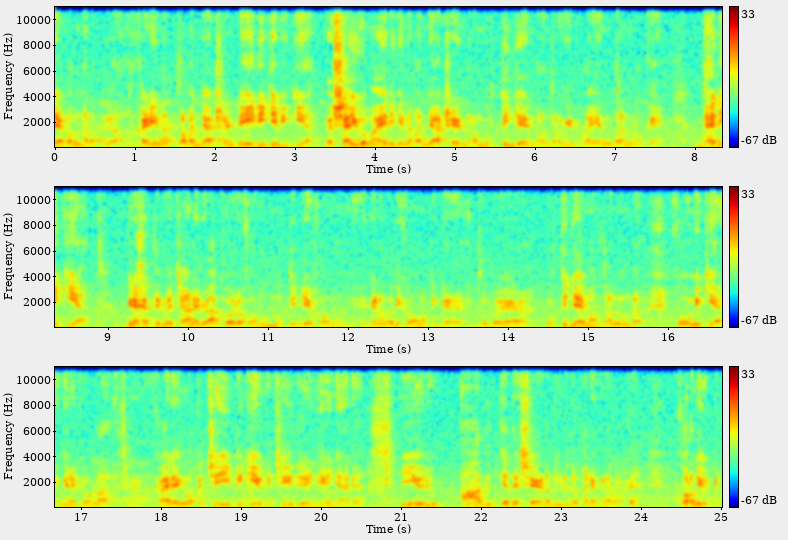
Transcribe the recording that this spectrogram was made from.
ജപം നടത്തുക കഴിയുന്നത്ര പഞ്ചാക്ഷരം ഡെയിലി ജപിക്കുക ശൈവമായിരിക്കുന്ന പഞ്ചാക്ഷരയന്ത്രം മൃത്യുഞ്ജയന്ത്രം തുടങ്ങിയിട്ടുള്ള യന്ത്രങ്ങളൊക്കെ ധരിക്കുക ഗ്രഹത്തിൽ വെച്ചാണേലും അഘോര ഹോമം മൃത്യുഞ്ജയ ഹോമം ഗണപതി ഹോമത്തിൽ മൃത്യുഞ്ജയ മന്ത്രം കൊണ്ട് ഹോമിക്കുക ഇങ്ങനെയൊക്കെയുള്ള കാര്യങ്ങളൊക്കെ ചെയ്യിപ്പിക്കുകയൊക്കെ ചെയ്തു കഴിഞ്ഞു കഴിഞ്ഞാൽ ഈ ഒരു ആദിത്യ ദശയുടെ ദുരിതഫലങ്ങൾ അവർക്ക് കുറഞ്ഞു കിട്ടും.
